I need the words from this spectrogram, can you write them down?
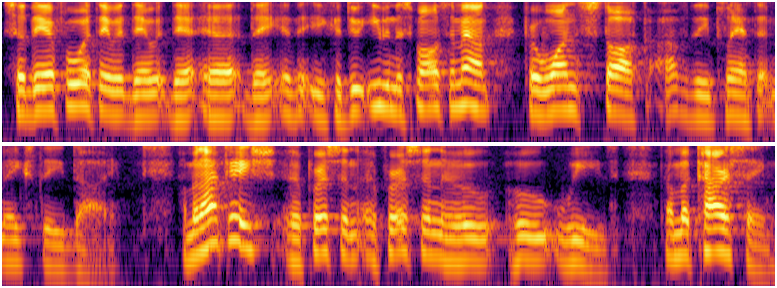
So therefore, what they would they, they, uh, they, you could do even the smallest amount for one stalk of the plant that makes the dye. A person a person who who weeds. Hamakarse,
